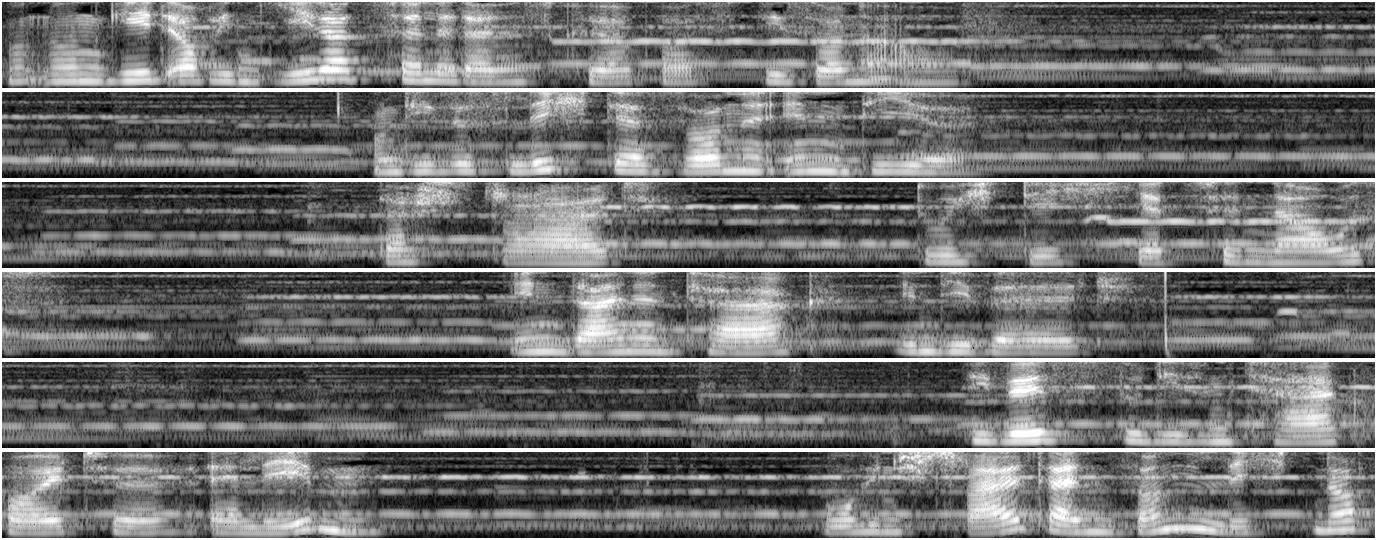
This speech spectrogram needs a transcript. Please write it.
Und nun geht auch in jeder Zelle deines Körpers die Sonne auf. Und dieses Licht der Sonne in dir, das strahlt durch dich jetzt hinaus in deinen Tag, in die Welt. Wie willst du diesen Tag heute erleben? Wohin strahlt dein Sonnenlicht noch?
